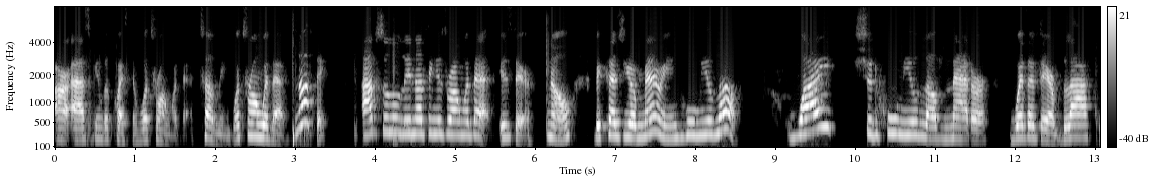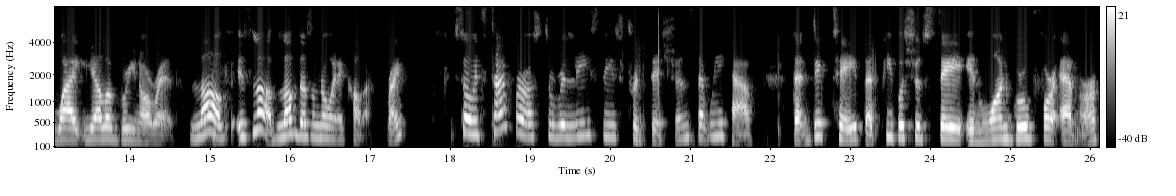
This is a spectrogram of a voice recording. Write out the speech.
are asking the question, what's wrong with that? Tell me, what's wrong with that? Nothing. Absolutely nothing is wrong with that, is there? No, because you're marrying whom you love. Why should whom you love matter whether they're black, white, yellow, green, or red. Love is love. Love doesn't know any color, right? So it's time for us to release these traditions that we have that dictate that people should stay in one group forever,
